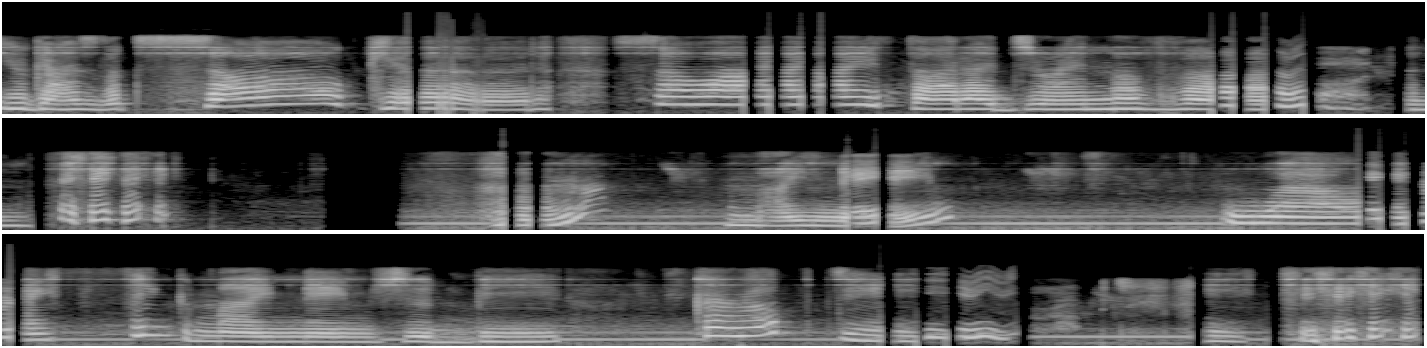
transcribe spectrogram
You guys look so good. So I, I thought I'd join the fun. hmm? My name? Well, I think my name should be Corruptee.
